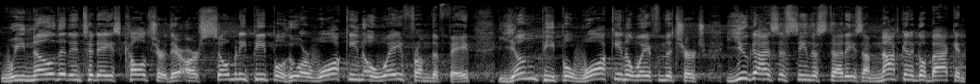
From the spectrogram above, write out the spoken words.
We know that in today's culture, there are so many people who are walking away from the faith, young people walking away from the church. You guys have seen the studies. I'm not going to go back and,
